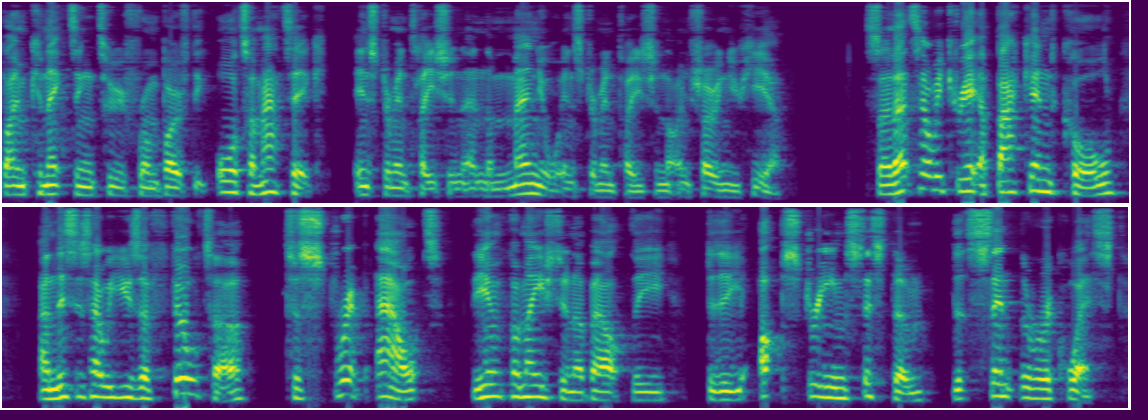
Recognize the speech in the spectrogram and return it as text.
that I'm connecting to from both the automatic instrumentation and the manual instrumentation that I'm showing you here. So that's how we create a backend call and this is how we use a filter to strip out the information about the, the upstream system that sent the request,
